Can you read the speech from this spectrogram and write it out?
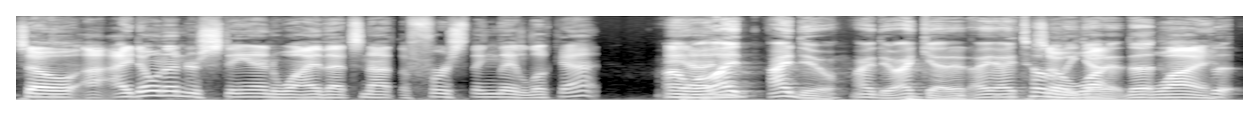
So I don't understand why that's not the first thing they look at. Oh well, I I do, I do, I get it. I, I totally why- get it. The, why? The,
